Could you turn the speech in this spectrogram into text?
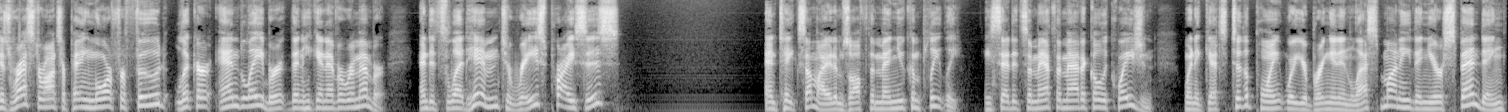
His restaurants are paying more for food, liquor, and labor than he can ever remember. And it's led him to raise prices and take some items off the menu completely. He said it's a mathematical equation. When it gets to the point where you're bringing in less money than you're spending,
